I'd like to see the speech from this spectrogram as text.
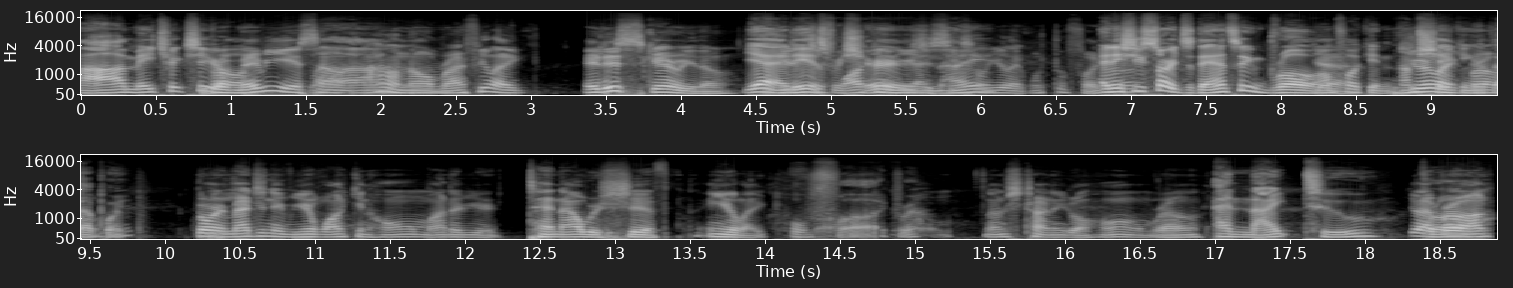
ah, Matrix shit. Bro, maybe it sounds. I don't know, bro. I feel like it is scary though. Yeah, Like, it you're is just for walking sure, You at just see night. someone, you're like, what the fuck? And then bro? she starts dancing, bro. I'm Yeah. fucking, I'm You're like, shaking at bro. that point. bro, imagine if you're walking home out of your ten hour shift and you're like, Oh fuck, bro. I'm just trying to go home, bro. At night too, You're like, bro, I'm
